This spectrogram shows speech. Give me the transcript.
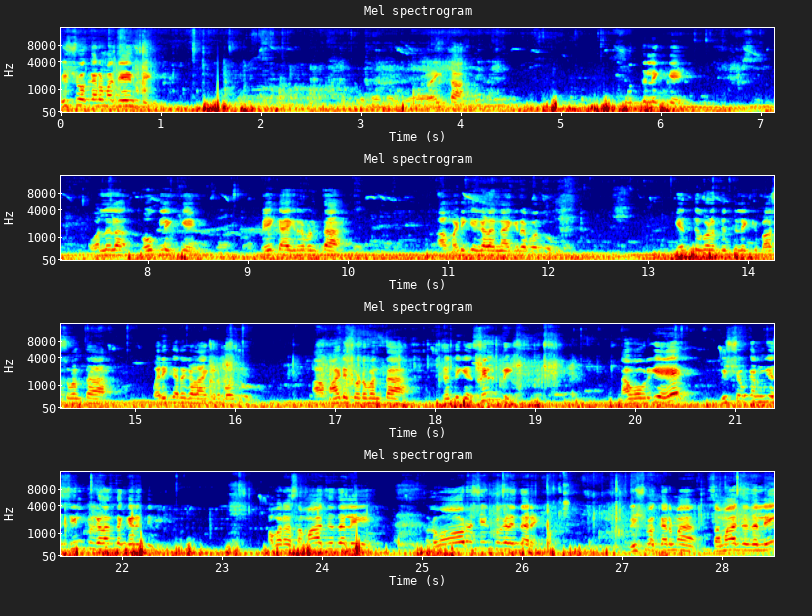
ವಿಶ್ವಕರ್ಮ ಜಯಂತಿ. ರೈತ ಮುತ್ತಲಿಕ್ಕೆ, ಹೊಲಲ ಹೋಗಲಿಕ್ಕೆ ಬೇಕಾಗಿರುವಂಥ ಆ ಮಡಿಕೆಗಳನ್ನಾಗಿರ್ಬೋದು, ಎತ್ತುಗಳು ಬಿತ್ತಲಿಕ್ಕೆ ಬಳಸುವಂಥ ಪರಿಕರಗಳಾಗಿರ್ಬೋದು, ಆ ಮಾಡಿಕೊಡುವಂಥ ಜೊತೆಗೆ ಶಿಲ್ಪಿ. ನಾವು ಅವರಿಗೆ ವಿಶ್ವಕರ್ಮಿಗೆ ಶಿಲ್ಪಿಗಳಂತ ಕರಿತೀವಿ. ಅವರ ಸಮಾಜದಲ್ಲಿ ಹಲವಾರು ಶಿಲ್ಪಿಗಳಿದ್ದಾರೆ. ವಿಶ್ವಕರ್ಮ ಸಮಾಜದಲ್ಲಿ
